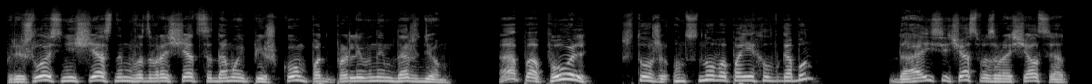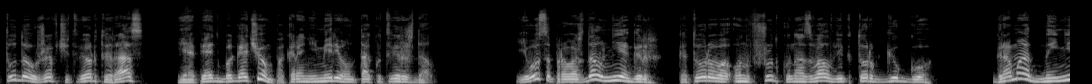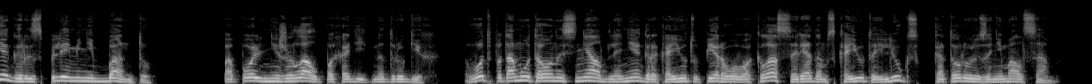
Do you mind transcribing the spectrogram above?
Пришлось несчастным возвращаться домой пешком под проливным дождем. А Пополь... Что же, он снова поехал в Габон? Да, и сейчас возвращался оттуда уже в четвертый раз, и опять богачом, по крайней мере, он так утверждал. Его сопровождал негр, которого он в шутку назвал Виктор Гюго. Громадный негр из племени Банту. Пополь не желал походить на других. Вот потому-то он и снял для негра каюту первого класса рядом с каютой люкс, которую занимал сам.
